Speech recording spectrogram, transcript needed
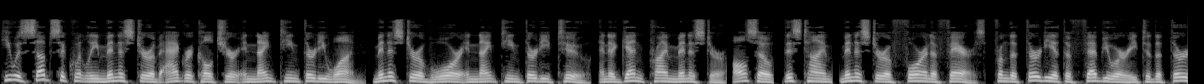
He was subsequently Minister of Agriculture in 1931, Minister of War in 1932, and again Prime Minister also, this time, Minister of Foreign Affairs, from 30 February to 3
